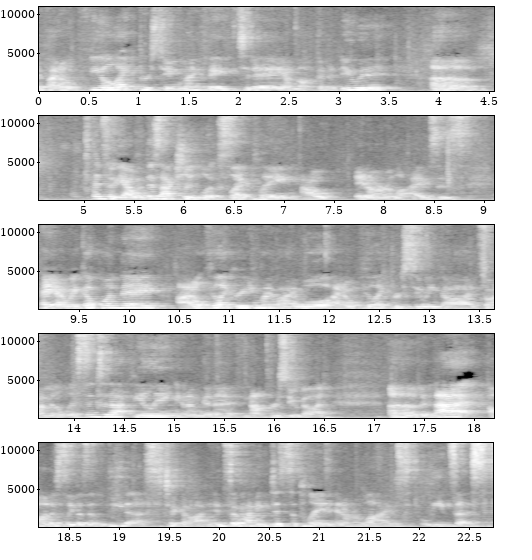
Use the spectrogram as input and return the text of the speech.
If I don't feel like pursuing my faith today, I'm not going to do it. Um, and so, yeah, what this actually looks like playing out in our lives is hey, I wake up one day, I don't feel like reading my Bible, I don't feel like pursuing God, so I'm going to listen to that feeling and I'm going to not pursue God. Um, and that honestly doesn't lead us to God. And so having discipline in our lives leads us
